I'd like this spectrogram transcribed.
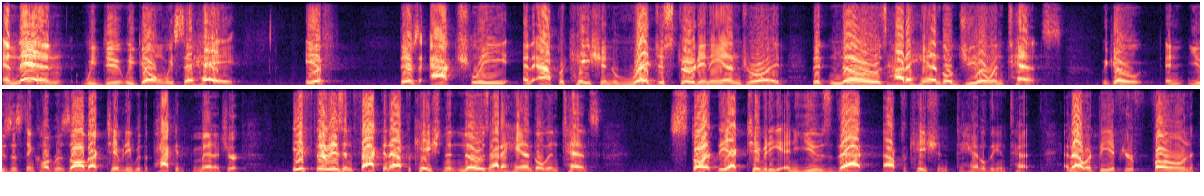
And then we, do, we go and we say, hey, if there's actually an application registered in Android that knows how to handle geo intents, we go and use this thing called resolve activity with the package manager. If there is in fact an application that knows how to handle intents, start the activity and use that application to handle the intent. And that would be if your phone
